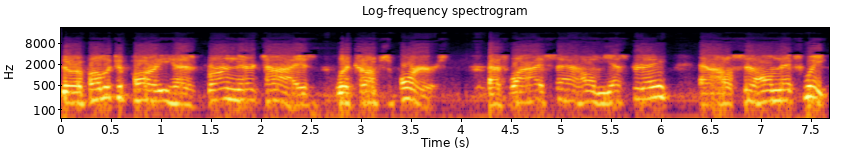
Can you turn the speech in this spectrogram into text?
the Republican Party has burned their ties with Trump supporters. That's why I sat home yesterday, and I'll sit home next week.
